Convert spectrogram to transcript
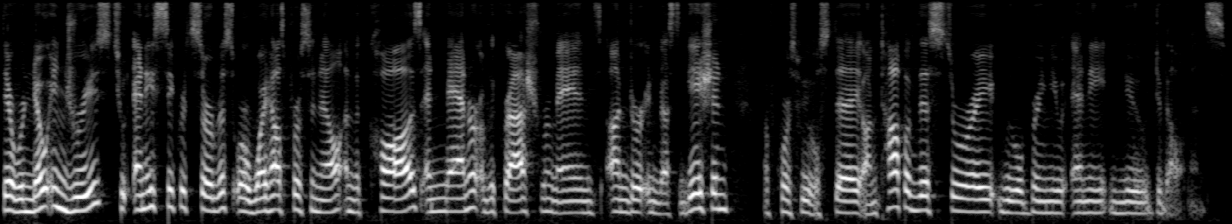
there were no injuries to any Secret Service or White House personnel, and the cause and manner of the crash remains under investigation. Of course, we will stay on top of this story. We will bring you any new developments.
